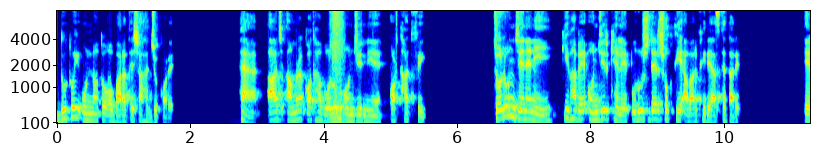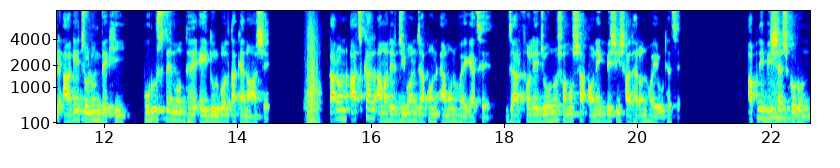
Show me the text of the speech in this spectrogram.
দুটোই উন্নত ও বাড়াতে সাহায্য করে। হ্যাঁ আজ আমরা কথা বলব অঞ্জির নিয়ে, অর্থাৎ ফিগ চলুন জেনে নিই কীভাবে অঞ্জির খেলে পুরুষদের শক্তি আবার ফিরে আসতে পারে। এর আগে চলুন দেখি পুরুষদের মধ্যে এই দুর্বলতা কেন আসে। কারণ আজকাল আমাদের জীবনযাপন এমন হয়ে গেছে, যার ফলে যৌন সমস্যা অনেক বেশি সাধারণ হয়ে উঠেছে। আপনি বিশ্বাস করুন,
